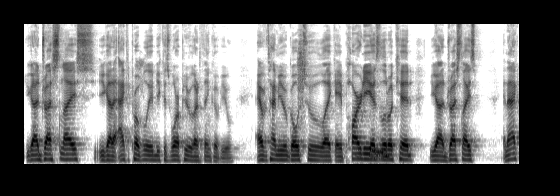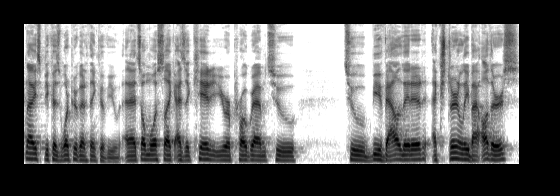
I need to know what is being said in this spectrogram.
you gotta dress nice, you gotta act appropriately because what are people gonna think of you? Every time you go to like a party as a little kid, you gotta dress nice and act nice because what are people gonna think of you? And it's almost like as a kid, you're programmed to to be validated externally by others.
